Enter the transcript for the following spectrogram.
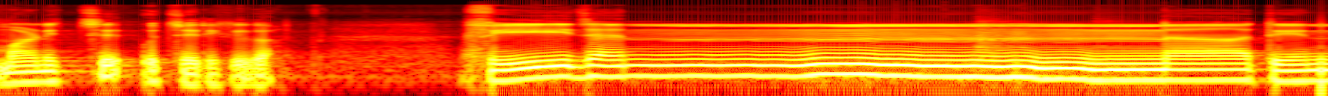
മണിച്ച് ഉച്ചരിക്കുക. ഫീ ജന്നാത്തിൻ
